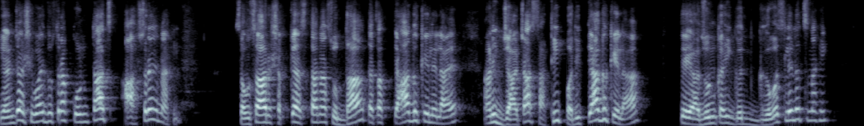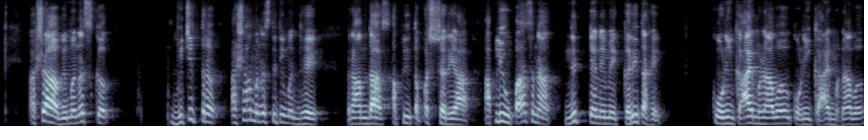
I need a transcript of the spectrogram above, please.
यांच्याशिवाय दुसरा कोणताच आश्रय नाही. संसार शक्य असताना सुद्धा त्याचा त्याग केलेला आहे आणि ज्याच्यासाठी परित्याग केला ते अजून काही गवसलेलंच नाही. अशा विमनस्क विचित्र अशा मनस्थितीमध्ये रामदास आपली तपश्चर्या आपली उपासना नित्यनेमे करीत आहे. कोणी काय म्हणावं कोणी काय म्हणावं?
